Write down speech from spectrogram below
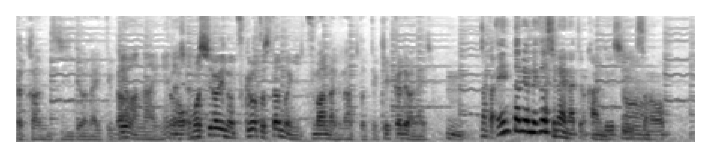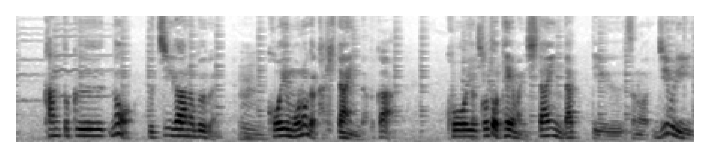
た感じではないっていうかではないねその確かに。面白いのを作ろうとしたのにつまんなくなったっていう結果ではないじうん、なんかエンタメを目指してないなっていうのを感じるし、うん。その監督の内側の部分こういうものが書きたいんだとかこういうことをテーマにしたいんだっていうそのジブリ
